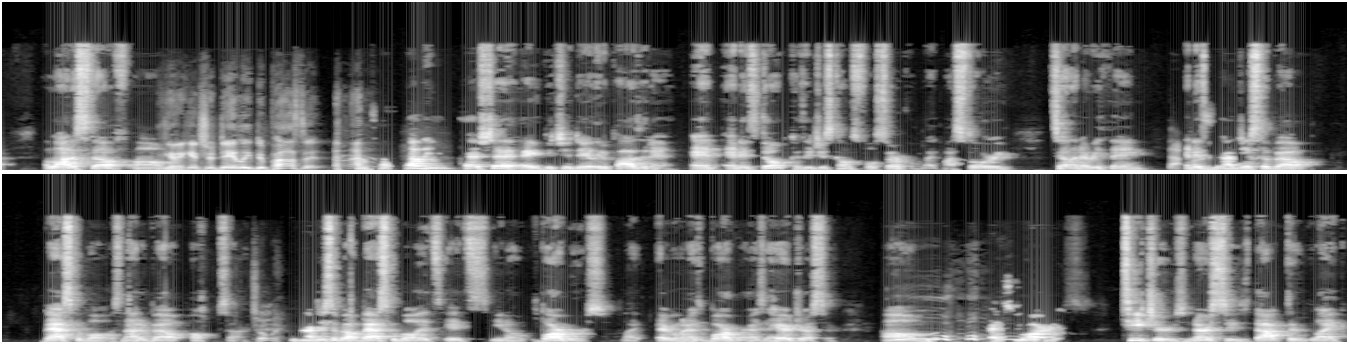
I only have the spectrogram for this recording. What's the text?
a lot of stuff. Um, you gotta get your daily deposit. I'm telling you, hashtag, hey, get your daily deposit in, and and it's dope because it just comes full circle. Like my story, telling everything, and it's not just about basketball. It's not about oh sorry. Totally. It's not just about basketball. It's it's you know barbers. Like everyone has a barber, has a hairdresser, um, tattoo artists, teachers, nurses, doctor. Like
